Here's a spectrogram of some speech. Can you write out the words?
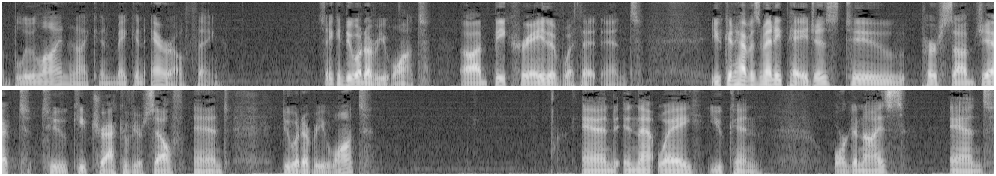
a blue line, and I can make an arrow thing. So you can do whatever you want. Uh, be creative with it, and you can have as many pages to per subject to keep track of yourself, and do whatever you want and in that way you can organize and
